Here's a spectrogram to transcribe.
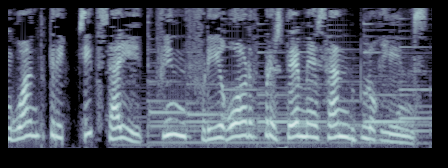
Want Create Site, Find Free WordPress Themes and Plugins.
